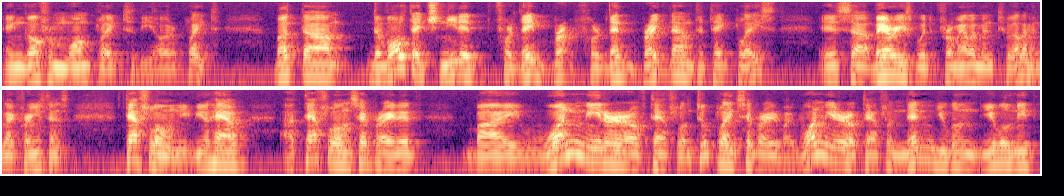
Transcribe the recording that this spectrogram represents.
and go from one plate to the other plate. But um, the voltage needed for they for that breakdown to take place is uh, varies with from element to element. Like for instance, Teflon. If you have a Teflon separated by one meter of Teflon, two plates separated by one meter of Teflon, then you will you will need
